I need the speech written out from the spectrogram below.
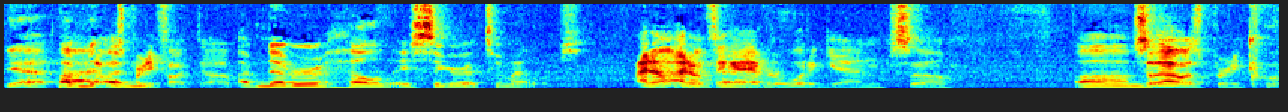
Yeah, I'm- I- was I'm- pretty fucked up. I've never held a cigarette to my lips. I don't. I don't think I ever would again. So, Um, so that was pretty cool.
